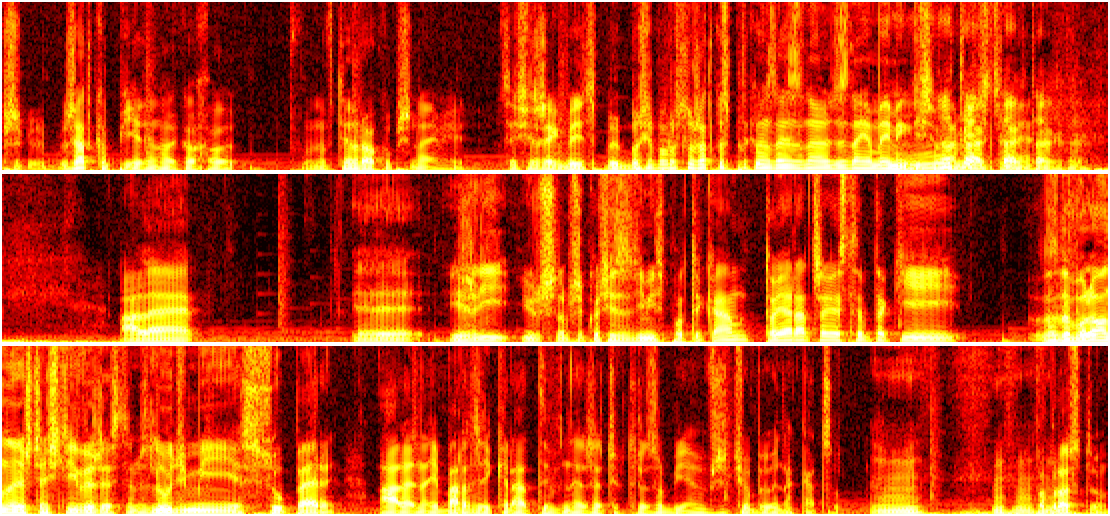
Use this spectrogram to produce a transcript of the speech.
przy- rzadko piję ten alkohol, no w tym roku przynajmniej, w sensie, że jakby, bo się po prostu rzadko spotykam ze, zna- ze znajomymi gdzieś tam No na tak, mieście, tak, nie? tak, tak. ale jeżeli już na przykład się z nimi spotykam, to ja raczej jestem taki zadowolony, szczęśliwy, że jestem z ludźmi, jest super, ale najbardziej kreatywne rzeczy, które zrobiłem w życiu, były na kacu. Mm. Po prostu.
